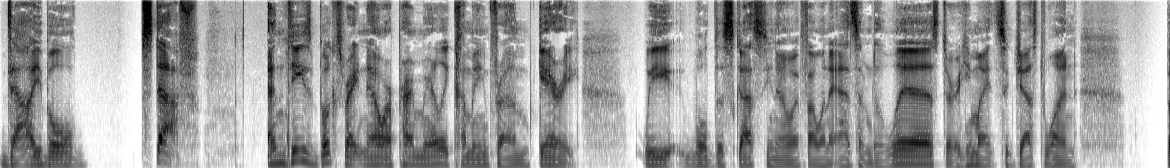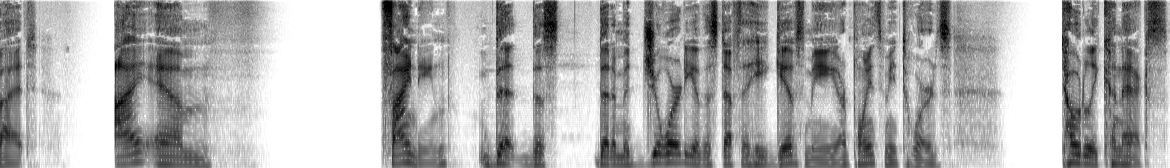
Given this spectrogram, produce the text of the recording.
valuable stuff. And these books right now are primarily coming from Gary. We will discuss, you know, if I want to add something to the list or he might suggest one. But I am finding that this that a majority of the stuff that he gives me or points me towards totally connects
